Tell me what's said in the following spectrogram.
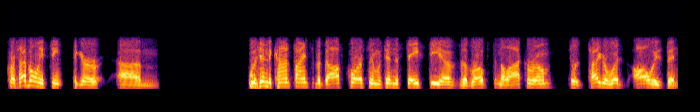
Of course, I've only seen Tiger um, within the confines of a golf course and within the safety of the ropes in the locker room. So Tiger Woods always been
